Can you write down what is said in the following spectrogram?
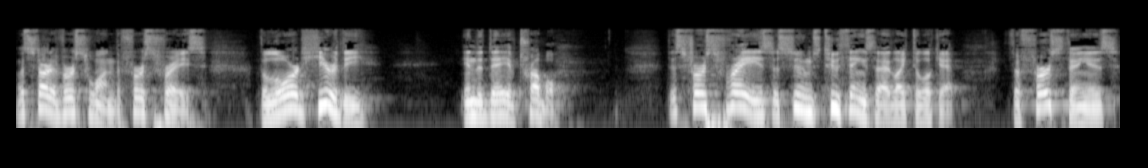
Let's start at verse one, the first phrase. The Lord hear thee in the day of trouble. This first phrase assumes two things that I'd like to look at. The first thing is,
